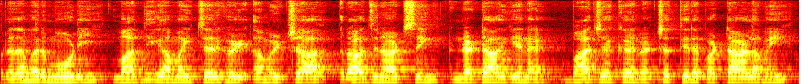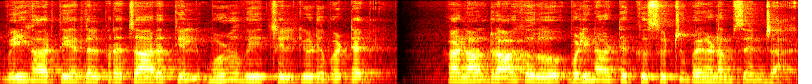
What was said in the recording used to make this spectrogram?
பிரதமர் மோடி மத்திய அமைச்சர்கள் அமித்ஷா ராஜ்நாத் சிங் நட்டா என பாஜக நட்சத்திர பட்டாளமே பீகார் தேர்தல் பிரச்சாரத்தில் முழு வீச்சில் ஈடுபட்டது. ஆனால் ராகுலோ வெளிநாட்டுக்கு சுற்றுப்பயணம் சென்றார்.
